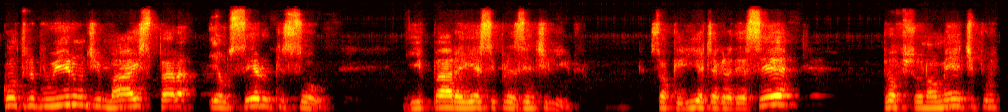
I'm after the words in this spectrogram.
contribuíram demais para eu ser o que sou e para esse presente livro. Só queria te agradecer profissionalmente por,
